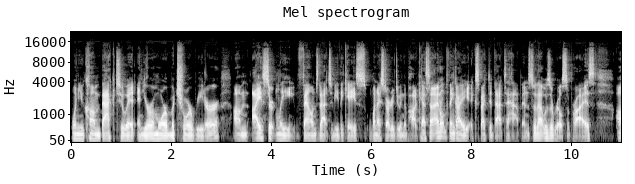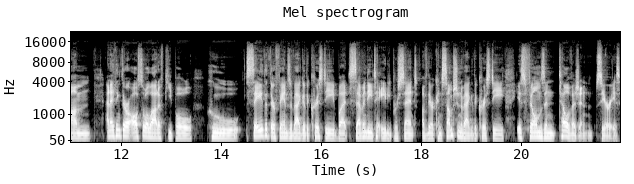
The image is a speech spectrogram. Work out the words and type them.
when you come back to it and you're a more mature reader. Um, I certainly found that to be the case when I started doing the podcast. And I don't think I expected that to happen. So that was a real surprise. Um, and I think there are also a lot of people who say that they're fans of Agatha Christie, but 70 to 80% of their consumption of Agatha Christie is films and television series.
